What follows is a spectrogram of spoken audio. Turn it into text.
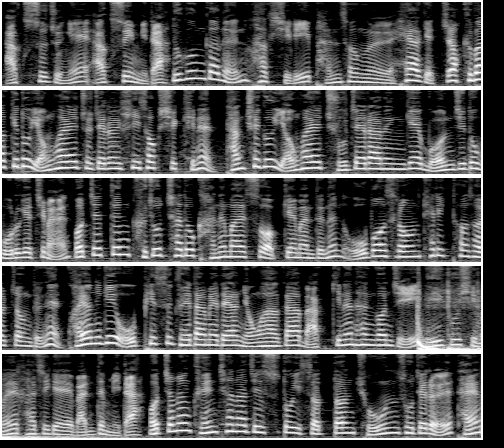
악수 중의 악수입니다. 누군가는 확실히 반성을 해야겠죠. 그 밖에도 영화의 주제를 희석시키는 당최 그 영화의 주제라는 게 뭔지도 모르겠지만 어쨌든 그조차도 가늠할 수 없게 만드는 오버스러운 캐릭터 설정 등은 과연 이게 오피스 괴담에 대한 영화가 맞기는 한 건지 의구심을 가지게 만듭니다. 어쩌면 괜찮아질 수도 있었던 좋은 소재를 다양한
